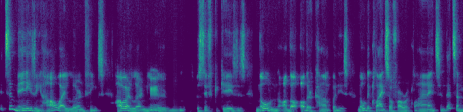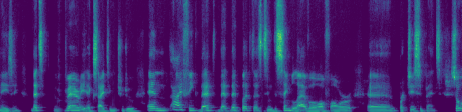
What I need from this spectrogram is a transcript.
It's amazing how I learn things, how I learn mm. Uh, specific cases, know other companies, know the clients of our clients, and that's amazing. That's very exciting to do, and I think that that that puts us in the same level of our uh, participants. So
